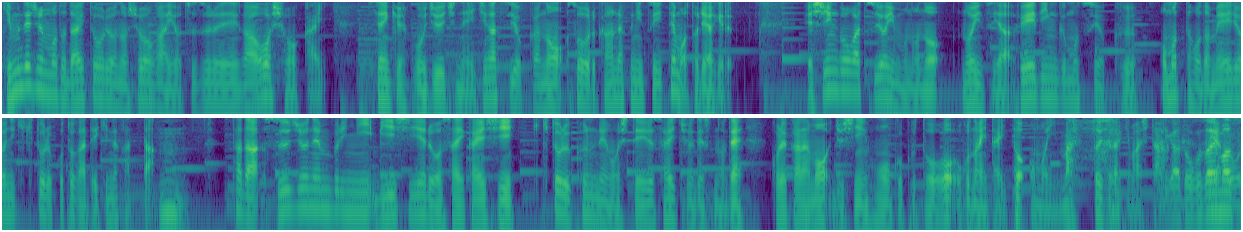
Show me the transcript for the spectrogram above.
キム・デジュン元大統領の生涯を綴る映画を紹介。1951年1月4日のソウル陥落についても取り上げる。えー信号が強いもののノイズやフェーディングも強く思ったほど明瞭に聞き取ることができなかった。うん。ただ数十年ぶりに BCL を再開し聞き取る訓練をしている最中ですのでこれからも受信報告等を行いたいと思います。といただきました、ありがとうございます。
